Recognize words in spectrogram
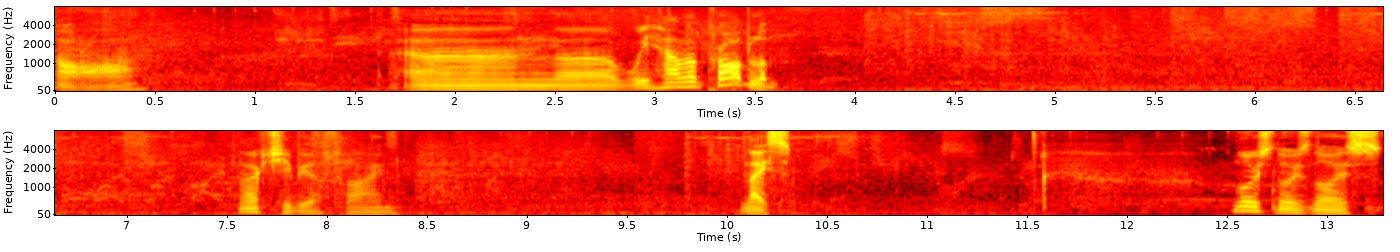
Aw. And uh, we have a problem. Actually, we are fine. Nice. Nice, nice, nice.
